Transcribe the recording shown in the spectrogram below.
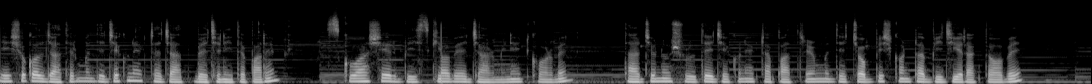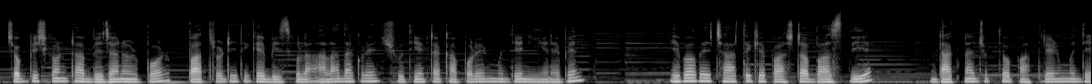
এই সকল জাতের মধ্যে যে কোনো একটা জাত বেছে নিতে পারেন। স্কোয়াশের বীজ কীভাবে জার্মিনেট করবেন, তার জন্য শুরুতে যে কোনো একটা পাত্রের মধ্যে চব্বিশ ঘণ্টা ভিজিয়ে রাখতে হবে। চব্বিশ ঘণ্টা ভেজানোর পর পাত্রটি থেকে বীজগুলো আলাদা করে সুতি একটা কাপড়ের মধ্যে নিয়ে নেবেন। এভাবে চার থেকে পাঁচটা বাস দিয়ে ডাকনাযুক্ত পাত্রের মধ্যে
